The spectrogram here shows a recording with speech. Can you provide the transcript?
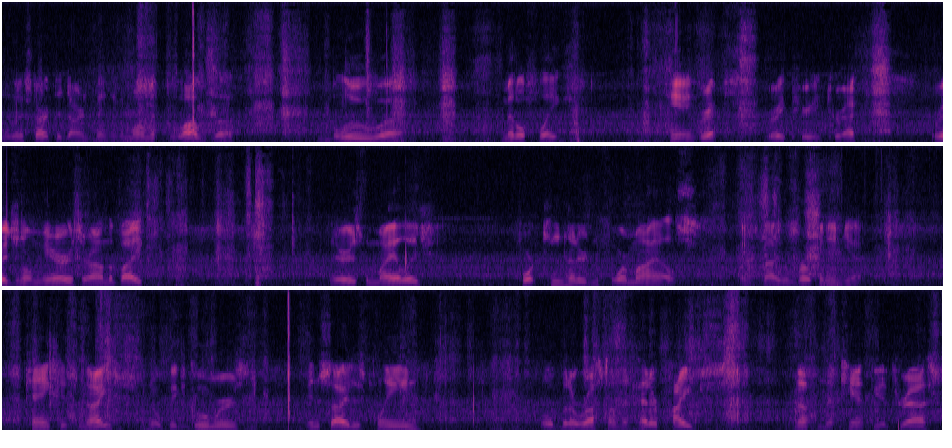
we're going to start the darn thing in a moment. Love the blue uh, metal flake hand grips, very period correct. Original mirrors are on the bike. There's the mileage, 1,404 miles. And it's not even broken in yet. Tank is nice, no big goomers. Inside is clean. A little bit of rust on the header pipes. Nothing that can't be addressed.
